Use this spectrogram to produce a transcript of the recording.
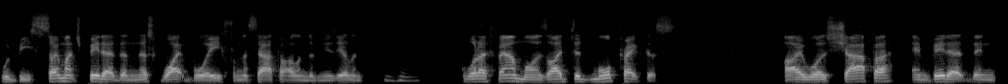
would be so much better than this white boy from the South Island of New Zealand Mm-hmm. what I found was I did more practice. I was sharper and better than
